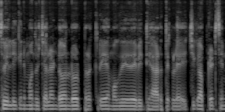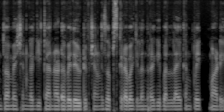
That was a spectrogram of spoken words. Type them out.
ಸೊ ಇಲ್ಲಿಗೆ ನಿಮ್ಮೊಂದು ಚಲನ್ ಡೌನ್ಲೋಡ್ ಪ್ರಕ್ರಿಯೆ ಮುಗಿದಿದೆ ವಿದ್ಯಾರ್ಥಿಗಳೇ. ಹೆಚ್ಚಿಗೆ ಅಪ್ಡೇಟ್ಸ್ ಇನ್ಫಾರ್ಮೇಷನ್ಗಾಗಿ Kannada Veda YouTube channel subscribe ಆಗಿಲ್ಲ ಅಂದ್ರಾಗಿ ಬೆಲ್ ಐಕನ್ ಕ್ಲಿಕ್ ಮಾಡಿ.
